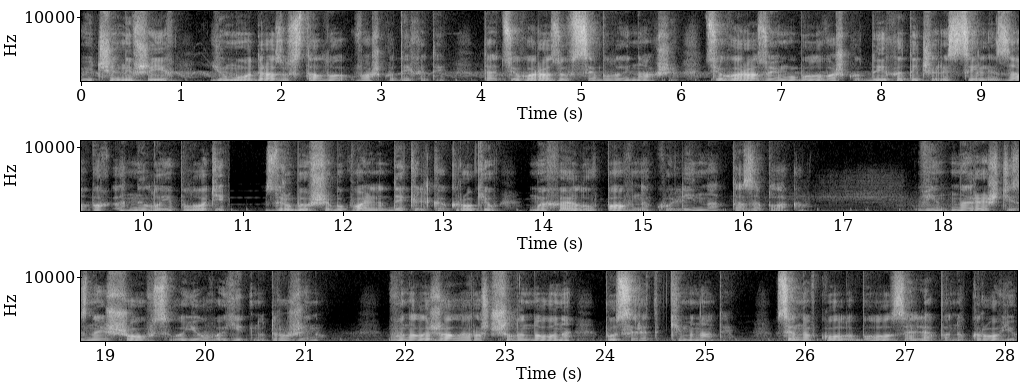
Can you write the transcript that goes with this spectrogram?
Відчинивши їх, йому одразу стало важко дихати. Та цього разу все було інакше. Цього разу йому було важко дихати через сильний запах гнилої плоті. Зробивши буквально декілька кроків, Михайло впав на коліна та заплакав. Він нарешті знайшов свою вагітну дружину. Вона лежала розчленована посеред кімнати. Все навколо було заляпано кров'ю,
